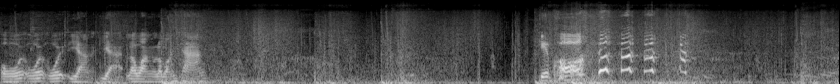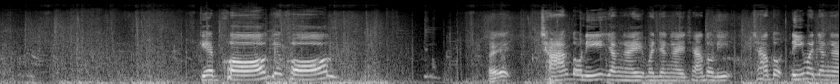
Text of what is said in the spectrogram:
โอ้ยโอ้ยโอ้ยอย่าอย่าระวังระวังช้าง เก็บของ เก็บของเก็บของเฮ้ยช้างตัวนี้ยังไงมันยังไงช้างตัวนี้ ช้างตัวนี้มันยังไง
